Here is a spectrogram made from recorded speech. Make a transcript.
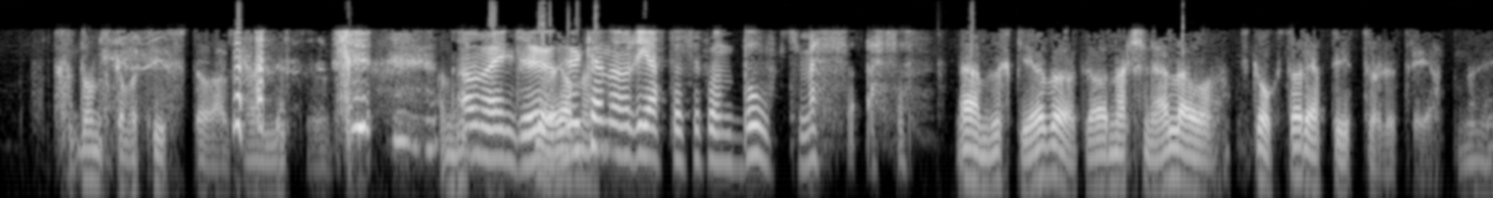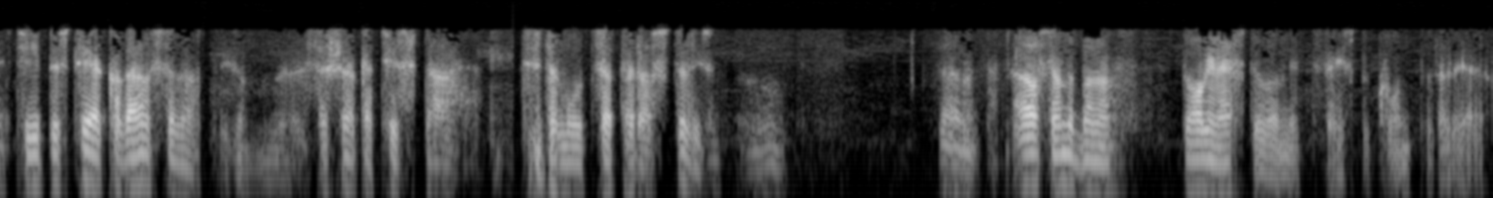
de ska vara tysta och allt möjligt. ja men gud, Ja, hur men- kan de reta sig på en bokmässa alltså? Nej, men då skrev jag att ja, nationella och ska också ha rätt att yttra det frihet. Men det typiskt PK-vänstern att liksom, försöka tysta, tysta motsatta röster liksom. Mm. Sen, ja, sen då bara dagen efter var mitt Facebook-konto raderat.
